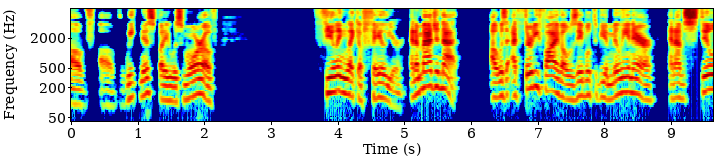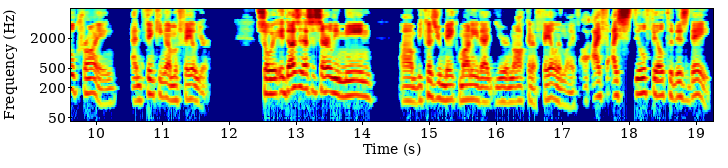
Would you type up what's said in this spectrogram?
of of weakness but it was more of feeling like a failure. And imagine that. I was at 35 i was able to be a millionaire and i'm still crying and thinking i'm a failure. So it doesn't necessarily mean um, because you make money that you're not going to fail in life. I, I, I still fail to this day.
